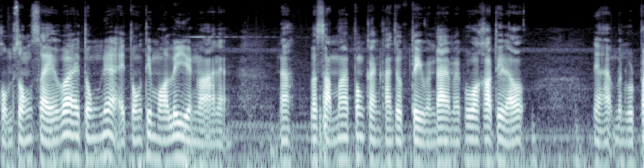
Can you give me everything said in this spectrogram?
ผมสงสัยว่าไอ้ตรงเนี้ยไอ้ตรงที่ Molly มันมาเนี่ยนะเราสามารถป้องกันการโจมตีมันได้ไหมเพราะว่าคราวที่แล้วเนี่ยฮะมันรุดไป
